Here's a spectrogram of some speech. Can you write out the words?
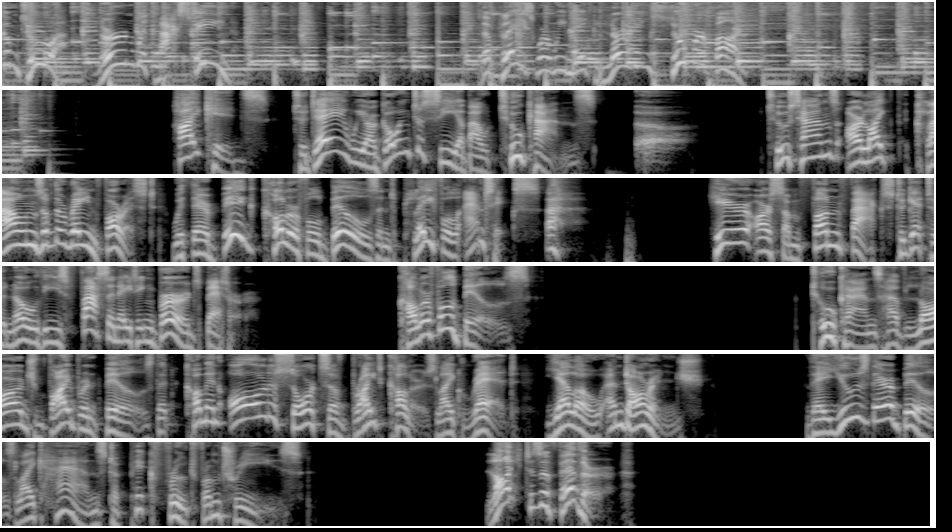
Welcome to Learn with Maxphine, the place where we make learning super fun. Hi, kids. Today we are going to see about toucans. Toucans are like clowns of the rainforest, with their big, colorful bills and playful antics. Ah. Here are some fun facts to get to know these fascinating birds better. Colorful bills. Toucans have large, vibrant bills that come in all sorts of bright colors like red, yellow, and orange. They use their bills like hands to pick fruit from trees. Light as a feather.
